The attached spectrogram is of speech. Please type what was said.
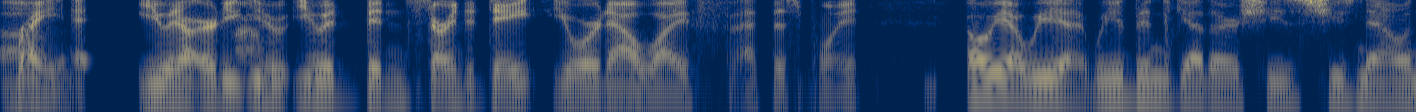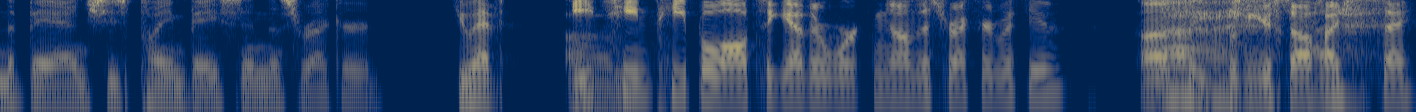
Right. Um, Eh, You had already wow. you, you had been starting to date your now wife at this point. Oh yeah, we we had been together. She's she's now in the band. She's playing bass in this record. You have Um, 18 people altogether working on this record with you, uh, Uh, including yourself, I I- should say.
